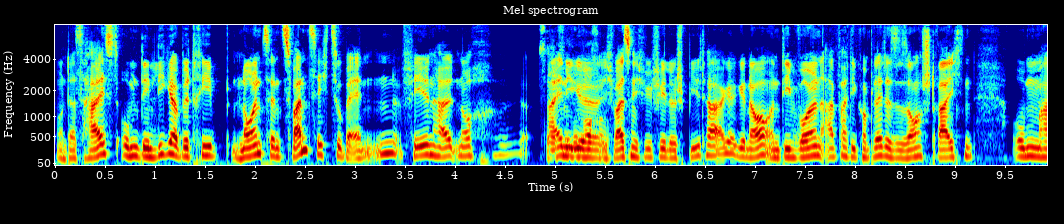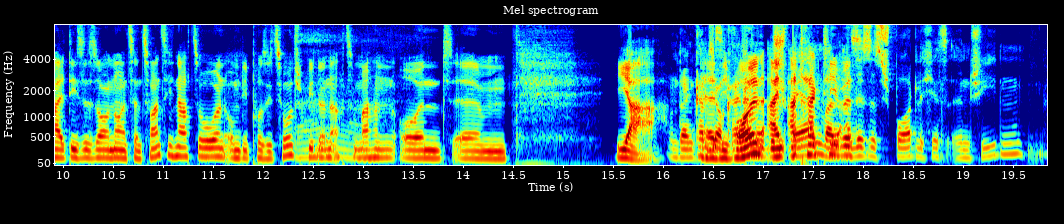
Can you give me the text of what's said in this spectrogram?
Und das heißt, um den Ligabetrieb 1920 zu beenden, fehlen halt noch einige, ich weiß nicht wie viele Spieltage, genau, und die wollen einfach die komplette Saison streichen, um halt die Saison 1920 nachzuholen, um die Positionsspiele Ah. nachzumachen und ähm, ja, Und dann kann äh, sie wollen ein beschweren, weil attraktives alles ist sportliches entschieden.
